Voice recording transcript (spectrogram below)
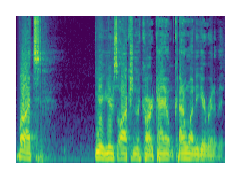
but you're, you're just auctioning the card, kind of, kind of wanting to get rid of it.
